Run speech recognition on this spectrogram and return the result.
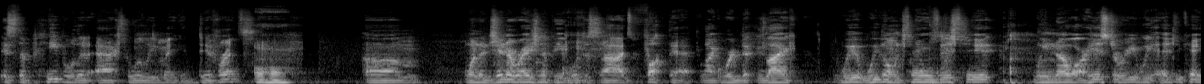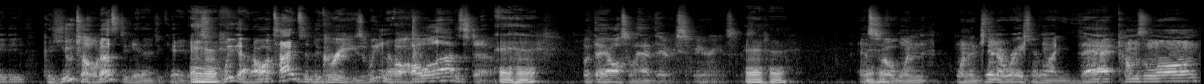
It's the people that actually make a difference when a generation of people decides fuck that like we're d- like we we gonna change this shit. We know our history we educated because you told us to get educated. So we got all types of degrees we know a whole lot of stuff. Mm-hmm. But they also have their experiences. Mm-hmm. And so when when a generation like that comes along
